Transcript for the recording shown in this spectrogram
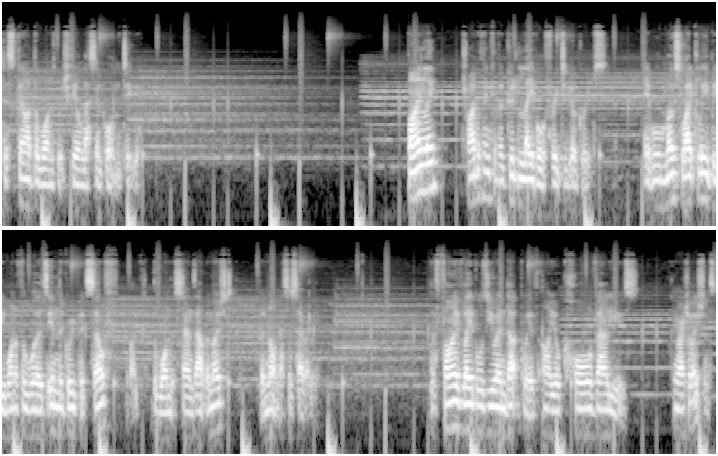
discard the ones which feel less important to you. Finally, try to think of a good label for each of your groups. It will most likely be one of the words in the group itself, like the one that stands out the most, but not necessarily. The five labels you end up with are your core values. Congratulations.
